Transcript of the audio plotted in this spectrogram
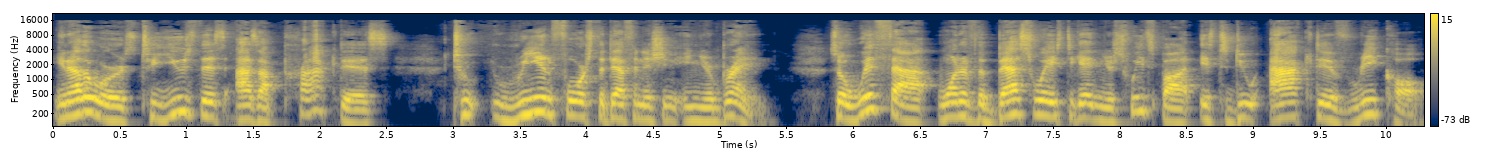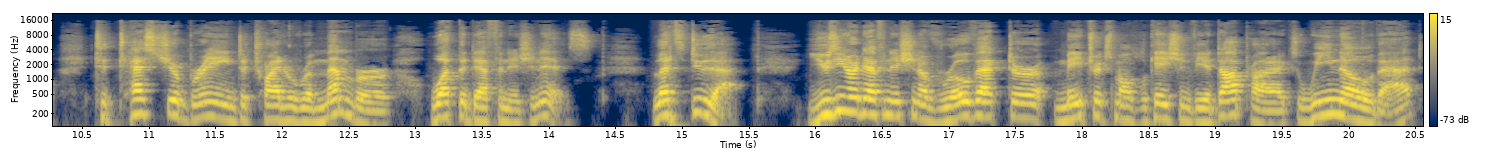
In other words, to use this as a practice to reinforce the definition in your brain. So with that, one of the best ways to get in your sweet spot is to do active recall, to test your brain to try to remember what the definition is. Let's do that. Using our definition of row vector matrix multiplication via dot products, we know that,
